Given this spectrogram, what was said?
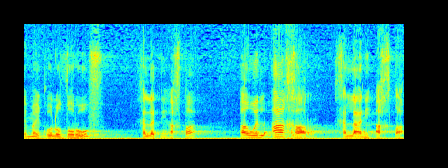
إما يقول الظروف خلتني أخطأ أو الآخر خلاني أخطأ.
